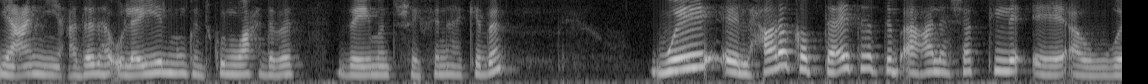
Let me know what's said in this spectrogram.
يعني عددها قليل. ممكن تكون واحدة بس زي ما أنتم شايفينها كده. والحركة بتاعتها بتبقى على شكل آه، أو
